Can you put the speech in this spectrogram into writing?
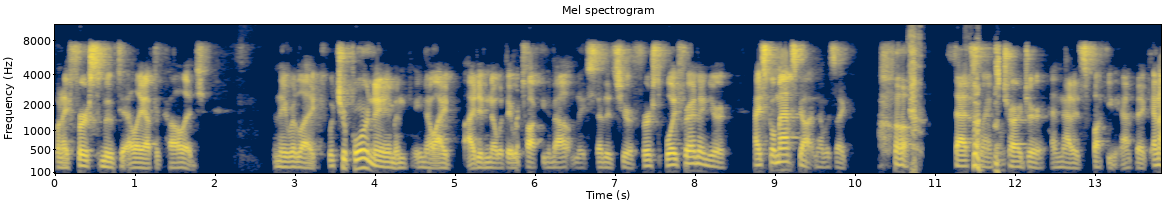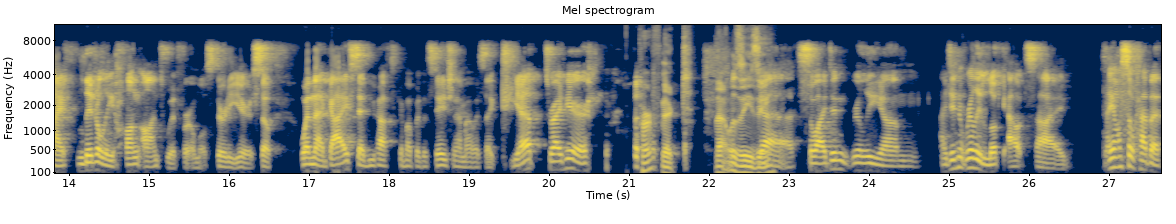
when I first moved to LA after college. And they were like, "What's your porn name?" And you know, I I didn't know what they were talking about. And they said it's your first boyfriend and your high school mascot. And I was like, "Oh, that's Lance Charger, and that is fucking epic." And I literally hung onto it for almost 30 years. So when that guy said you have to come up with a stage name, I was like, "Yep, it's right here." Perfect. That was easy. Yeah. So I didn't really, um, I didn't really look outside. I also have a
